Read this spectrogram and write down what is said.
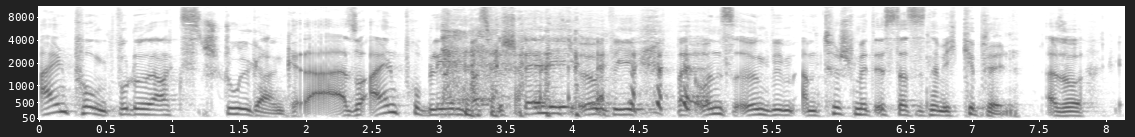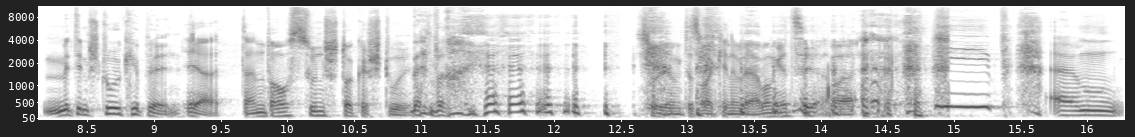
ein Punkt, wo du sagst Stuhlgang. Also ein Problem, was ständig irgendwie bei uns irgendwie am Tisch mit ist, das ist nämlich Kippeln. Also mit dem Stuhl kippeln. Ja, dann brauchst du einen Stockestuhl. Dann Entschuldigung, das war keine Werbung jetzt hier, aber Piep. Ähm,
